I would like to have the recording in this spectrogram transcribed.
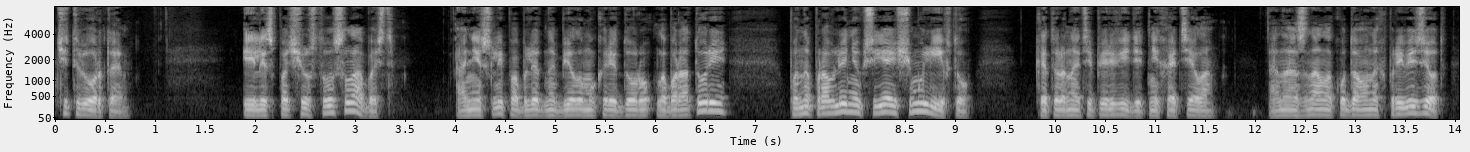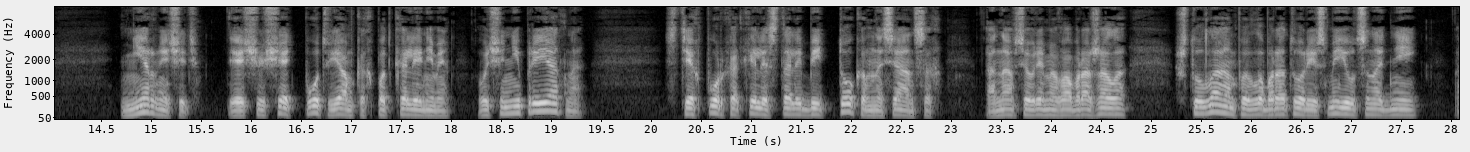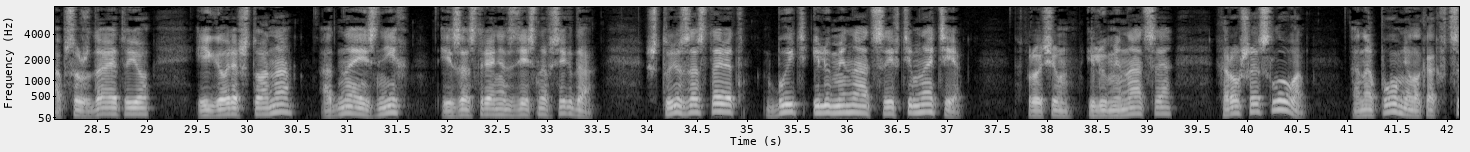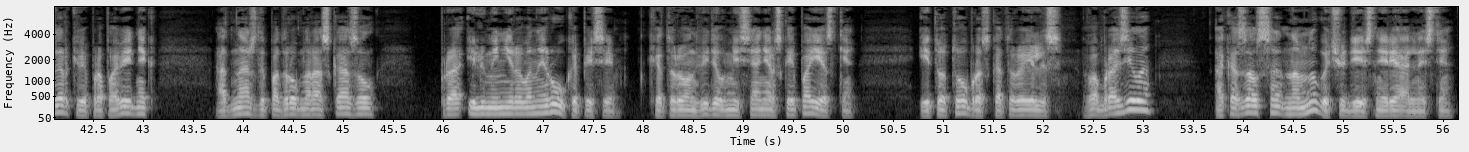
Четвертое. Элис почувствовал слабость. Они шли по бледно-белому коридору лаборатории по направлению к сияющему лифту, который она теперь видеть не хотела. Она знала, куда он их привезет. Нервничать и ощущать пот в ямках под коленями очень неприятно. С тех пор, как Элли стали бить током на сеансах, она все время воображала, что лампы в лаборатории смеются над ней, обсуждают ее и говорят, что она одна из них и застрянет здесь навсегда, что ее заставят быть иллюминацией в темноте. Впрочем, иллюминация — хорошее слово. Она помнила, как в церкви проповедник однажды подробно рассказывал про иллюминированные рукописи, которые он видел в миссионерской поездке, и тот образ, который Элис вообразила, оказался намного чудеснее реальности.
